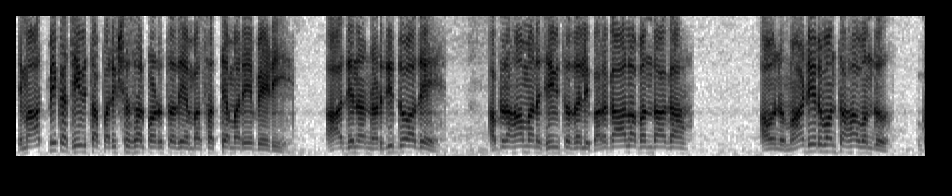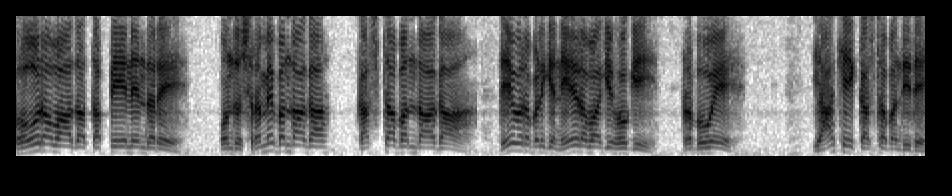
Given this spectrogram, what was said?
ನಿಮ್ಮ ಆತ್ಮಿಕ ಜೀವಿತ ಪರೀಕ್ಷಿಸಲ್ಪಡುತ್ತದೆ ಎಂಬ ಸತ್ಯ ಮರೆಯಬೇಡಿ. ಆ ದಿನ ನಡೆದಿದ್ದು ಅದೇ. ಅಬ್ರಹಾಮನ ಜೀವಿತದಲ್ಲಿ ಬರಗಾಲ ಬಂದಾಗ ಅವನು ಮಾಡಿರುವಂತಹ ಒಂದು ಘೋರವಾದ ತಪ್ಪೇನೆಂದರೆ ಒಂದು ಶ್ರಮೆ ಬಂದಾಗ, ಕಷ್ಟ ಬಂದಾಗ ದೇವರ ಬಳಿಗೆ ನೇರವಾಗಿ ಹೋಗಿ, ಪ್ರಭುವೇ, ಯಾಕೆ ಕಷ್ಟ ಬಂದಿದೆ?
